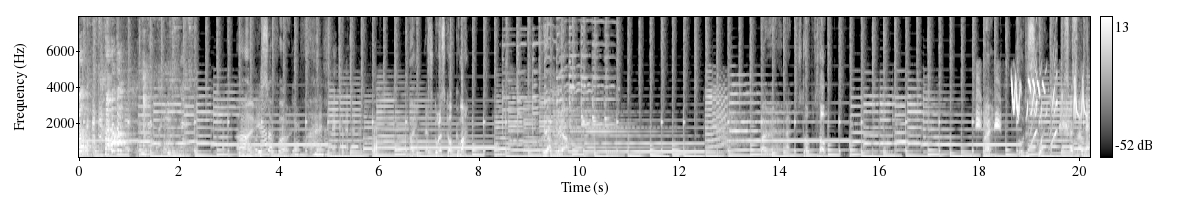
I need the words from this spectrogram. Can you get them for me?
Huh? Right, it's up for. Yes. Hey, let's go, let's go. Come on. Hurry up, hurry up. Hey, hey, stop, stop. Hey, go this way. Yes, yes, okay.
